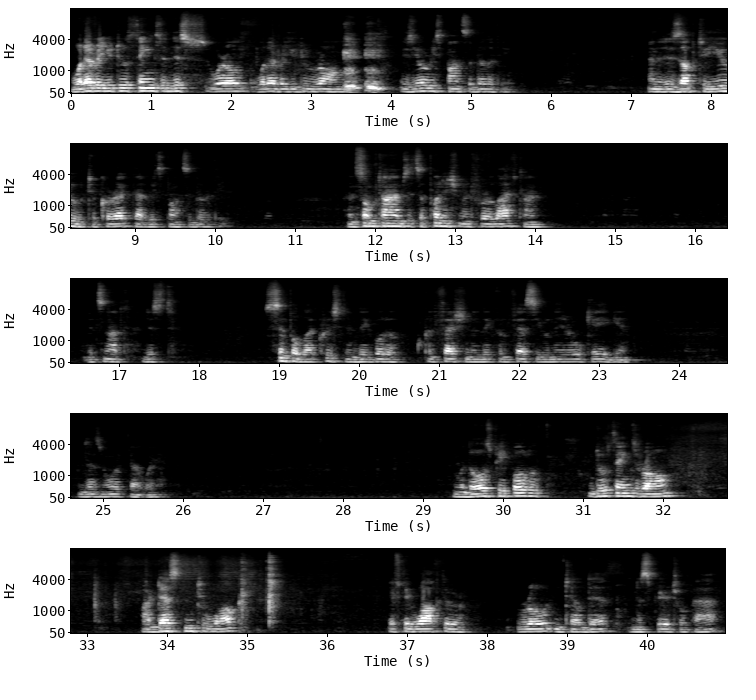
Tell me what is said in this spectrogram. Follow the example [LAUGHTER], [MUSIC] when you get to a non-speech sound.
Whatever you do, things in this world, whatever you do wrong, [COUGHS] is your responsibility. And it is up to you to correct that responsibility. And sometimes it's a punishment for a lifetime. It's not just simple like Christian. They go to confession and they confess you and they're okay again. It doesn't work that way. When those people who do things wrong are destined to walk, if they walk the road until death in the spiritual path,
